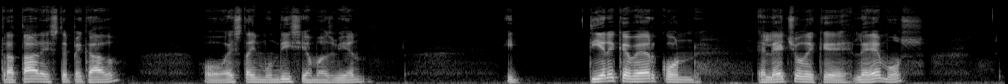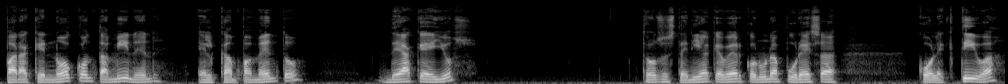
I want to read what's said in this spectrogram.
tratar este pecado o esta inmundicia más bien tiene que ver con el hecho de que leemos para que no contaminen el campamento de aquellos. Entonces tenía que ver con una pureza colectiva,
